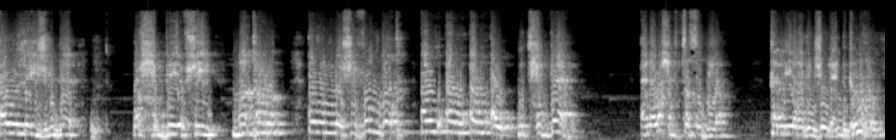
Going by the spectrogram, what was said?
أو ولا يجبد رحب بيا في شي مقر أو شي فندق أو أو أو أو نتحداه أنا واحد اتصل بيا قال لي غادي نجيو لعندك المغرب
